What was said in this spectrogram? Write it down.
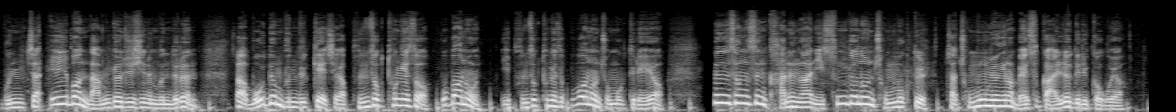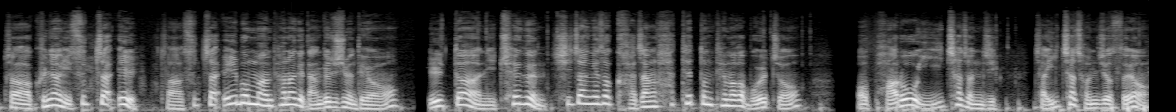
문자 1번 남겨주시는 분들은 자, 모든 분들께 제가 분석 통해서 뽑아놓은 이 분석 통해서 뽑아놓은 종목들이에요. 큰 상승 가능한 이 숨겨놓은 종목들, 자, 종목명이랑 매수가 알려드릴 거고요. 자, 그냥 이 숫자 1, 자, 숫자 1번만 편하게 남겨주시면 돼요. 일단 이 최근 시장에서 가장 핫했던 테마가 뭐였죠? 어, 바로 이 2차 전지. 자, 2차 전지였어요.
